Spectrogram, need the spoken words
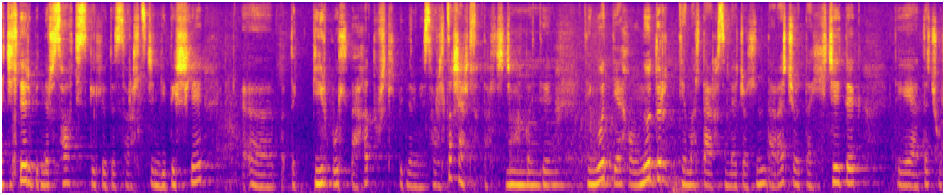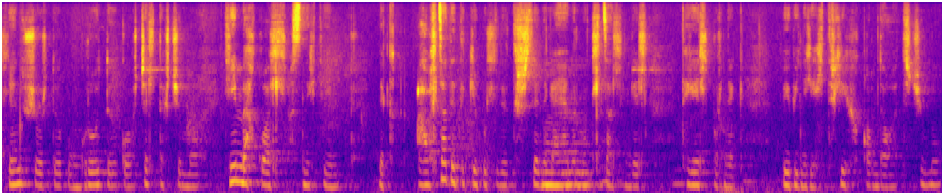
ажил дээр бид нэр soft skill-үүдээс суралцж ийн гэдэг шигэ одоо гэр бүл байхад хүртэл бид ингэ суралцах шаардлагатай болчихж байгаа байхгүй тий. Тэнгүүд яхаа өнөөдөр тийм алдаа гаргасан байж болно. Дараачуудаа хичээдэг тэгээ ядаж хүлэн зөвшөөрдөг, өнгөрөөдөг, уучилдаг ч юм уу. Тийм байхгүй бол бас нэг тийм нэг авалцаад идэг гэр бүлээд гэжтэй нэг амар муудалцаал ингээл тэгээл бүр нэг би бинийг хитрхийх гомдоогод ч юм уу.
